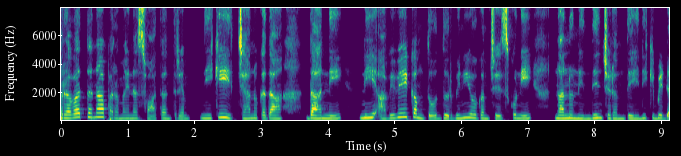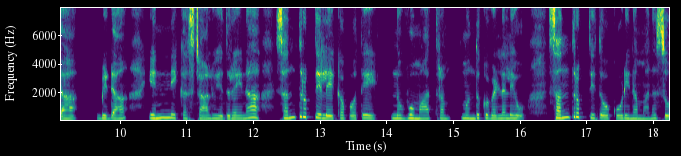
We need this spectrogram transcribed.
ప్రవర్తనాపరమైన స్వాతంత్ర్యం నీకే ఇచ్చాను కదా. దాన్ని నీ అవివేకంతో దుర్వినియోగం చేసుకుని నన్ను నిందించడం దేనికి బిడ్డ? బిడ్డ ఎన్ని కష్టాలు ఎదురైనా సంతృప్తి లేకపోతే నువ్వు మాత్రం ముందుకు వెళ్ళలేవు. సంతృప్తితో కూడిన మనసు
